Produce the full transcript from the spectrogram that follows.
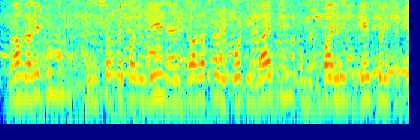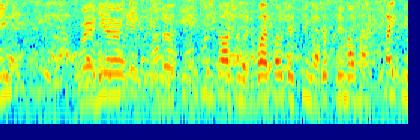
Assalamu alaikum. This is Shafkat Fazluddin and Jawad Askar reporting live to you from the Dubai Unity Game 2015. We're here with the two stars from the Dubai Falcons team who just came off an exciting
